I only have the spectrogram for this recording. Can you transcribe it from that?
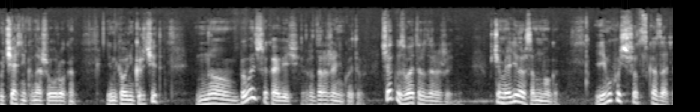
участников нашего урока ни на кого не кричит, но бывает же такая вещь, раздражение какое-то. Человек вызывает раздражение. Причем не один раз, а много. И ему хочется что-то сказать.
